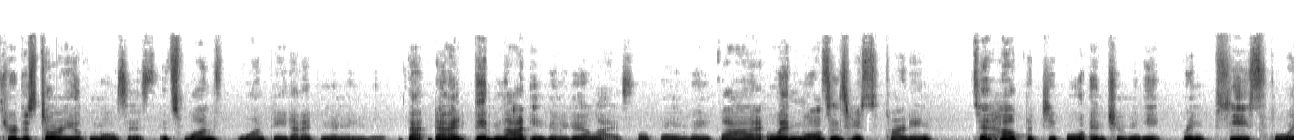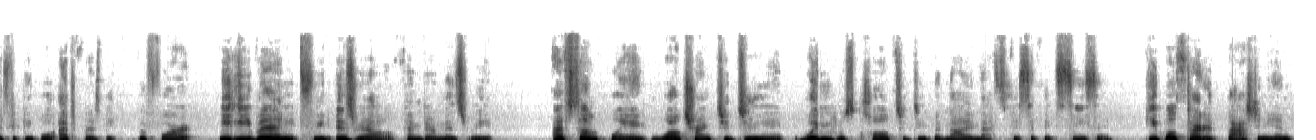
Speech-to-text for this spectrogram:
through the story of Moses. It's one one thing that I didn't even that that I did not even realize. Okay, when God, when Moses was starting to help the people and to really bring peace towards the people at first, before he even freed Israel from their misery. At some point, while trying to do what he was called to do, but not in that specific season, people started bashing him.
